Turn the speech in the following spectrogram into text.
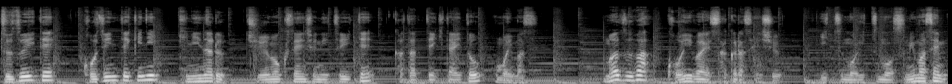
続いて、個人的に気になる注目選手について語っていきたいと思います。まずは小祝さくら選手。いつもいつもすみません。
